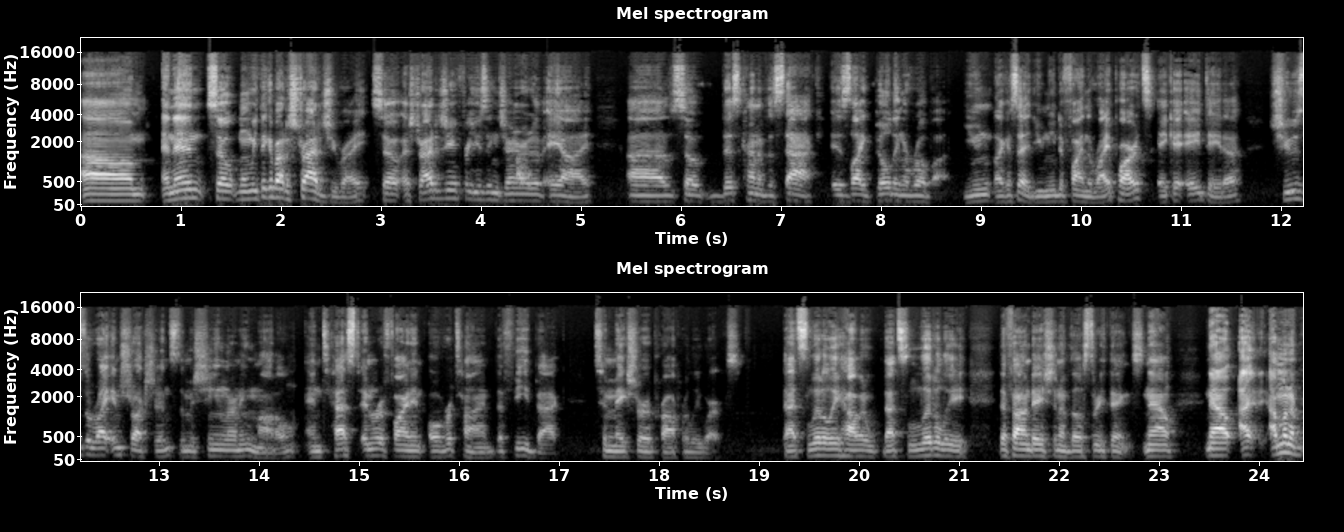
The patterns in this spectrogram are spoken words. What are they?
um, and then, so when we think about a strategy, right? So a strategy for using generative AI. Uh, so this kind of the stack is like building a robot. You, like I said, you need to find the right parts, aka data, choose the right instructions, the machine learning model, and test and refine it over time, the feedback to make sure it properly works. That's literally how it. That's literally the foundation of those three things. Now, now I, I'm gonna.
